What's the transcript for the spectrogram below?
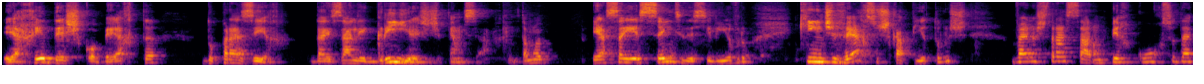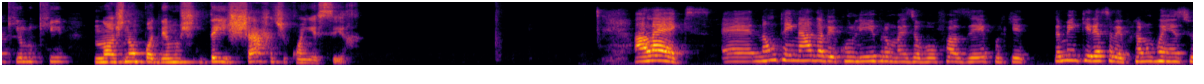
é a redescoberta do prazer, das alegrias de pensar. Então, essa é a essência desse livro, que em diversos capítulos vai nos traçar um percurso daquilo que nós não podemos deixar de conhecer. Alex, é, não tem nada a ver com o livro, mas eu vou fazer porque também queria saber, porque eu não conheço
